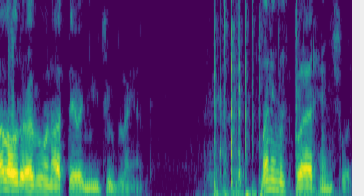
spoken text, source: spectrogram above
Hello to everyone out there in YouTube land. My name is Brad Hingeley,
